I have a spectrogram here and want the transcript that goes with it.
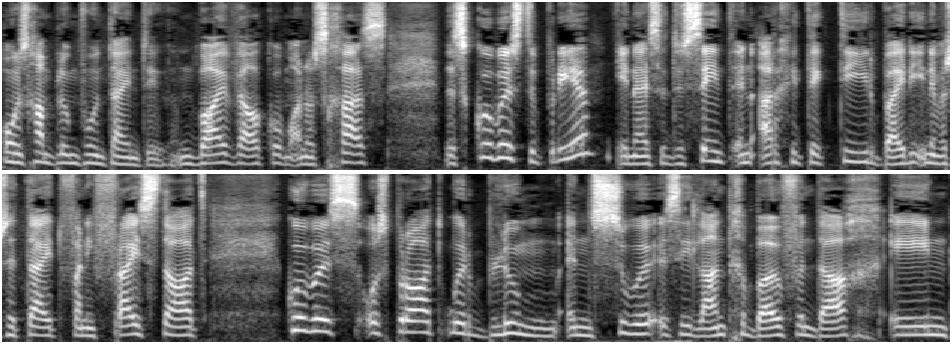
Ons gaan Bloemfontein toe. En baie welkom aan ons gas. Dis Kobus de Pre en hy's 'n dosent in argitektuur by die Universiteit van die Vrystaat. Kobus, ons praat oor bloem en so is die land gebou vandag en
